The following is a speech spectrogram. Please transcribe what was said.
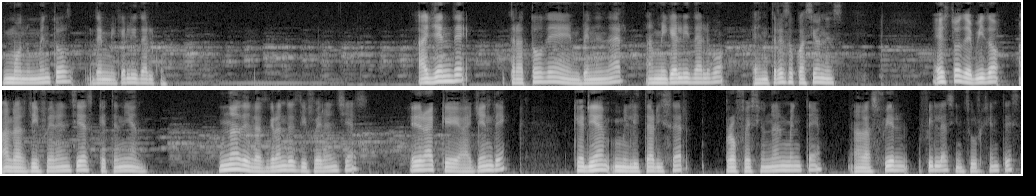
y monumentos de Miguel Hidalgo. Allende trató de envenenar a Miguel Hidalgo en tres ocasiones. Esto debido a las diferencias que tenían. Una de las grandes diferencias era que Allende quería militarizar profesionalmente a las filas insurgentes,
